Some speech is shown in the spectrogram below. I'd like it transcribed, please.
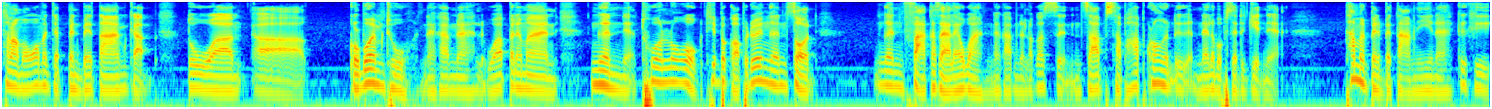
ถ้าเรามองว่ามันจะเป็นไปตามกับตัว global M2 นะครับนะ หรือว่าปริมาณเงินเนี่ยทั่วโลกที่ประกอบไปด้วยเงินสด เงินฝากกระแสรายวันนะครับแล้วก็สินทรัพย์สภาพคล่องอื่นๆ ในระบบเศรษฐกิจเนี่ย ถ้ามันเป็นไปตามนี้นะ ก็คือ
